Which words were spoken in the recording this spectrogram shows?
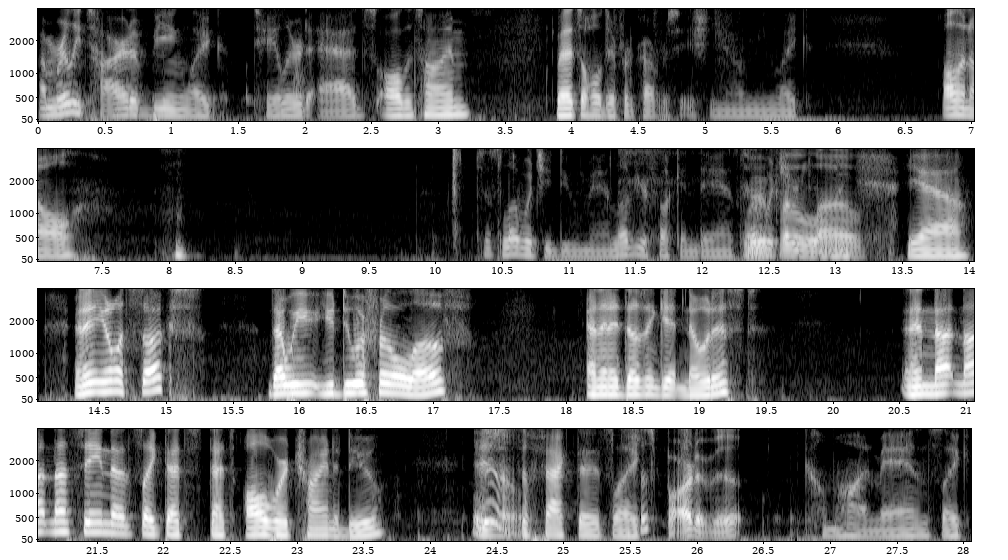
I'm really tired of being like tailored ads all the time. But that's a whole different conversation, you know what I mean? Like all in all just love what you do, man. Love your fucking dance. do love it what for the you're doing. love. Yeah. And then you know what sucks? That we you do it for the love and then it doesn't get noticed. And not not not saying that it's like that's that's all we're trying to do. It's just the fact that it's like It's just part of it. come on, man. It's like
